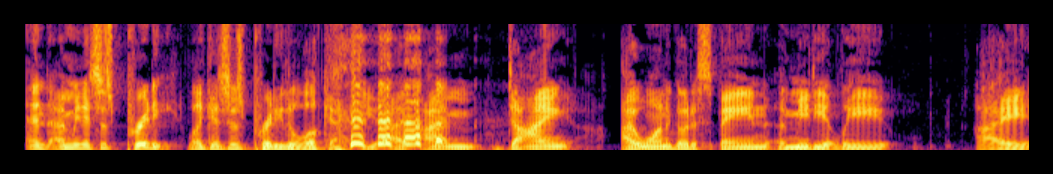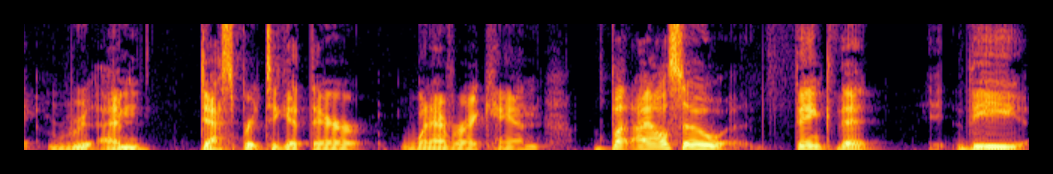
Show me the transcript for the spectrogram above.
And I mean, it's just pretty. Like it's just pretty to look at. You, I, I'm dying. I want to go to Spain immediately. I re- am desperate to get there whenever I can. But I also think that the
